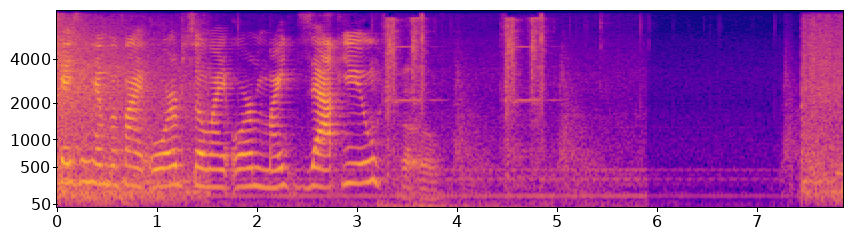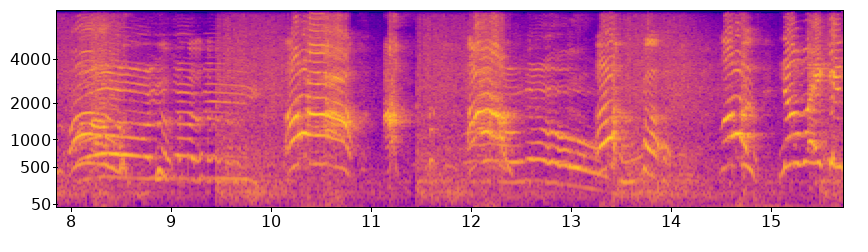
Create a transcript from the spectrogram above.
chasing him with my orb, so my orb might zap you. Uh oh. Oh! Oh, you got me! Oh! Oh Oh! no! Oh! Look! Nobody can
